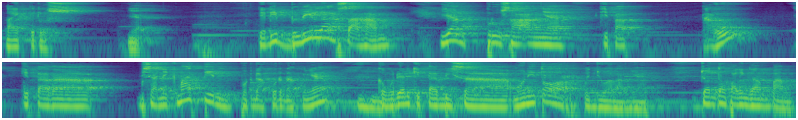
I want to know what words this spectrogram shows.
naik terus. Ya. Jadi belilah saham yang perusahaannya kita tahu, kita bisa nikmatin produk-produknya, kemudian kita bisa monitor penjualannya. Contoh paling gampang,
